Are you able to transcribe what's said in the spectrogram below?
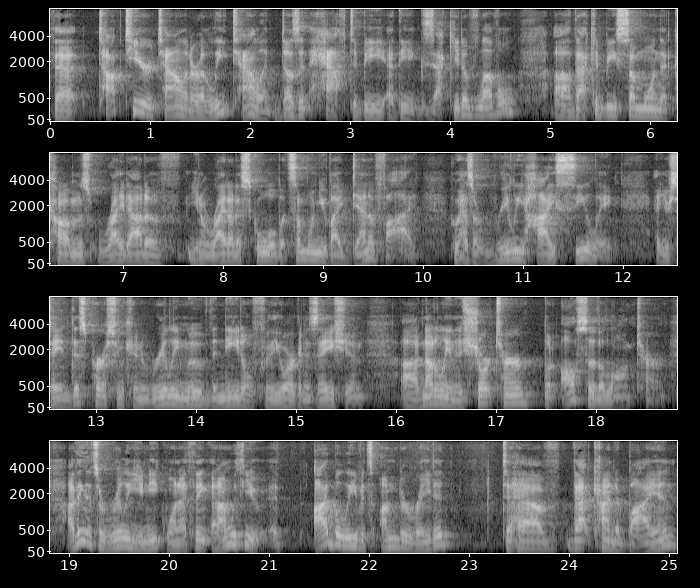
that top tier talent or elite talent doesn't have to be at the executive level. Uh, that could be someone that comes right out of, you know, right out of school, but someone you've identified who has a really high ceiling and you're saying this person can really move the needle for the organization, uh, not only in the short term, but also the long term. I think that's a really unique one. I think, and I'm with you. I believe it's underrated to have that kind of buy-in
